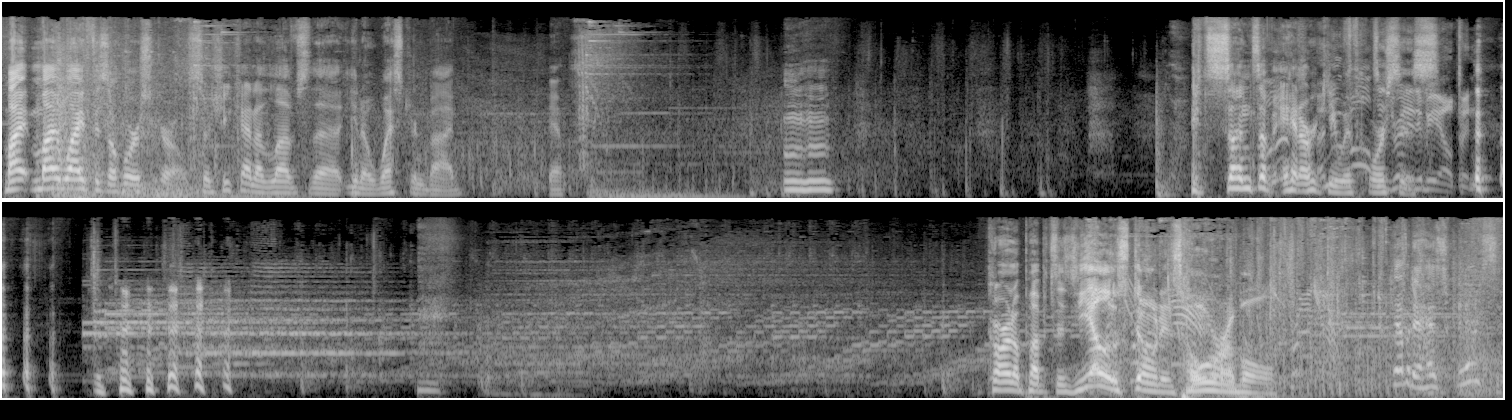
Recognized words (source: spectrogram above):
My my wife is a horse girl, so she kind of loves the, you know, western vibe. Yeah. Mm-hmm. It's Sons of Anarchy with horses. to. Cardinal Puppet says Yellowstone is horrible. Yeah, but it has horses.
